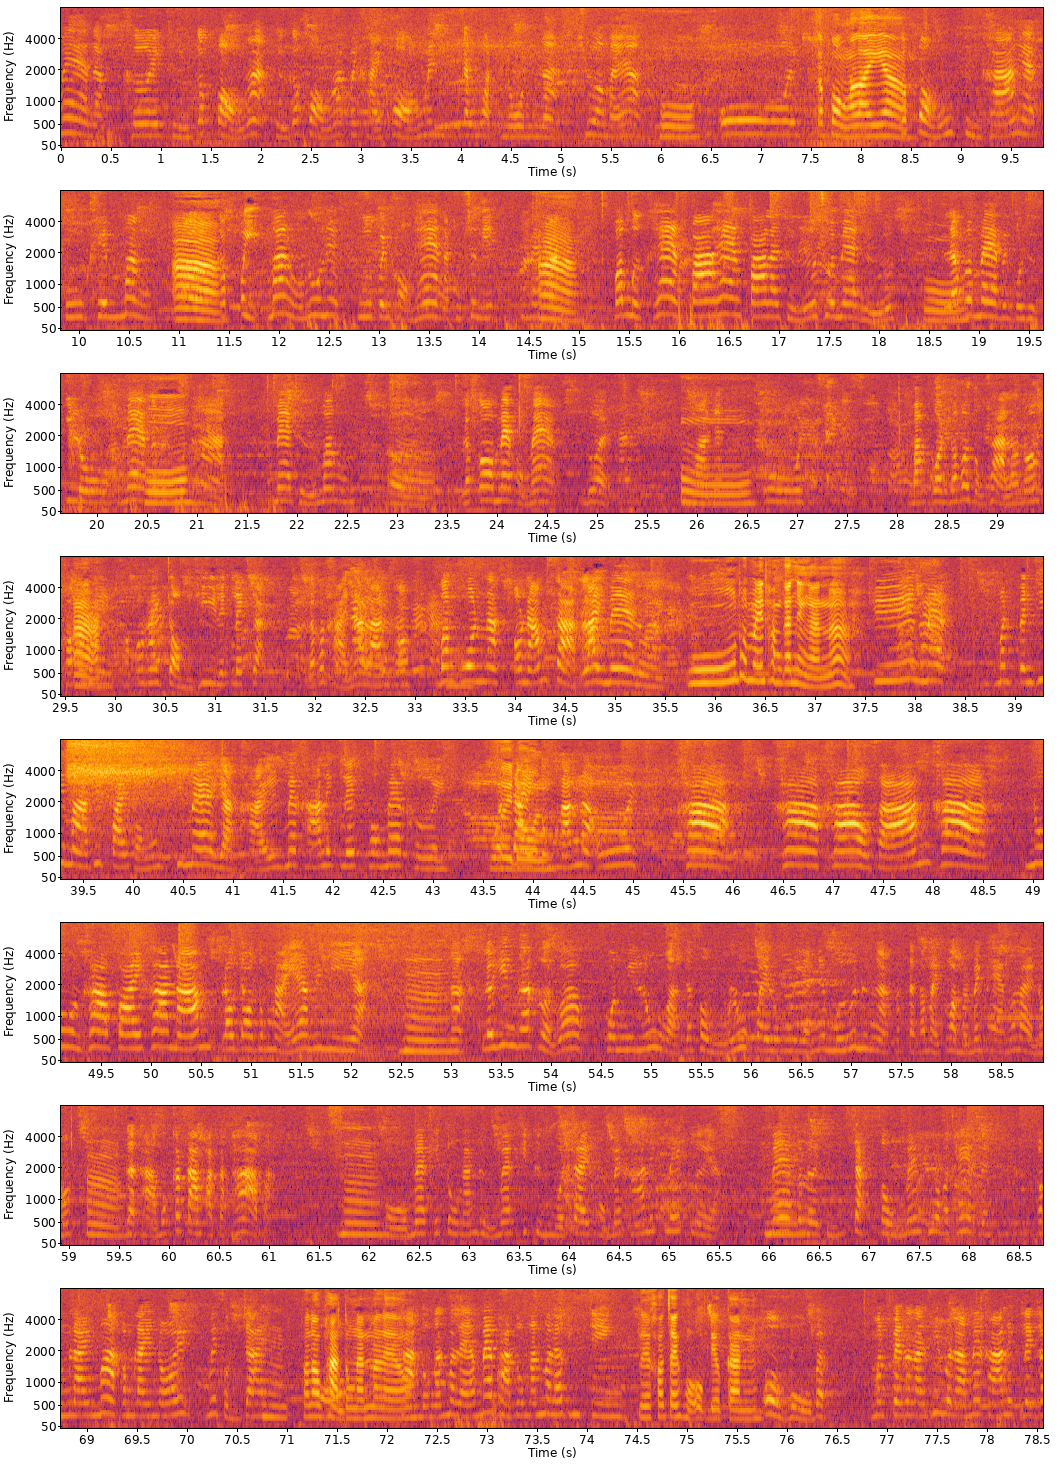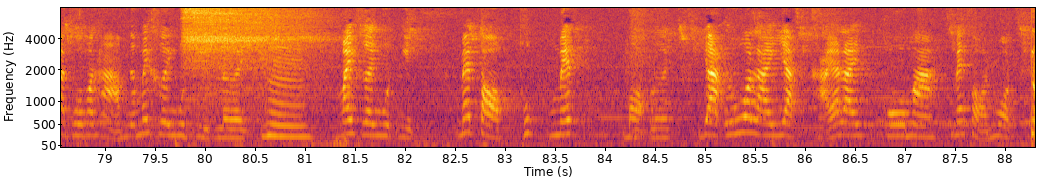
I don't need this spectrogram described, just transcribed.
แม่น่ะเคยถือกระป๋องอะถือกระป๋องอะไปขายของในจังหวัดนนท์น่ะ เชื่อไหมอะโอ้โอ้ยกระป๋องอะไรอะ กระป๋องสินค้าไงปูเค็มมั่งอ่า เอ่อกะปิมั่งนู่นนี่คือเป็นของแห้งอะทุกชนิดที่แม่อ่าขายปลาหมึกแห้งปลาแห้งปลาอะไรถือช่วยแม่ถือโอ้แล้วก็แม่เป็นคนถือกิโล แม่ก็เป็นคนหาบแม่ถือมั่งเออแล้วก็แม่ของแม่ด้วยโอ้ ประมาณเนี้ยโอ้ย บางคนเขาก็สงสารเราเนาะเขาก็อ่าให้เขาก็ให้จ่อมที่เล็ก ๆอะแล้วก็ขายหน้าร้านเขาบางคนนะเอาน้ำสาดไล่แม่เลยโหทำไมทำกันอย่างนั้นน่ะ จริงแม่มันเป็นที่มาที่ไปของที่แม่อยากขายแม่ค้าเล็ก ๆ เพราะแม่เคย หัวเคยใจโดน ตรงนั้นน่ะโอ้ยค่าค่าข้าวสารค่านู่นค่าไฟค่าน้ำเราจะเอาตรงไหนอะไม่มีอะ อืม นะแล้วยิ่งถ้าเกิดว่าคนมีลูกอะจะส่งลูกไปโรงเรียนเนี่ยมื้อนึงอะแต่สมัยก่อนมันไม่แพงเท่าไหร่เนาะอ่าแต่ถามว่าก็ตามอัตภาพอะอืม โหแม่คิดตรงนั้นถึงแม่คิดถึงหัวใจของแม่ค้าเล็ก ๆ เลยอะอืม แม่ก็เลยถึงจัดส่งแม่งทั่วประเทศเลยกำไรมากกำไรน้อยไม่สนใจอืมเพราะเราผ่านตรงนั้นมาแล้ว ผ่านตรงนั้นมาแล้ว แม่ผ่านตรงนั้นมาแล้วจริงเลยเข้าใจหัวอกเดียวกันๆโอ้โหแบบมันเป็นอะไรที่เวลาแม่ค้าเล็กๆอะโทรมาถามเนี่ยไม่เคยหงุดหงิดเลย อืม ไม่เคยหงุดหงิด แม่ตอบทุกเม็ดบอกเลย อยากรู้อะไรอยากขายอะไรโทรมาแม่สอนหมด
